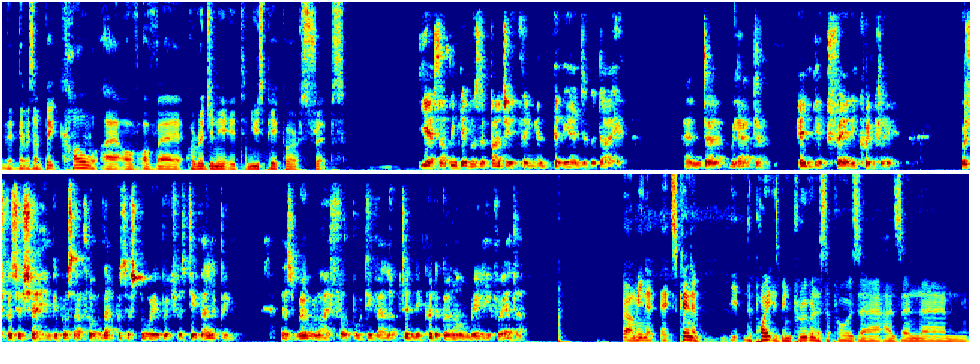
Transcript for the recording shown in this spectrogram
the, there was a big cull uh, of of uh, originated newspaper strips. Yes, I think it was a budget thing at, at the end of the day, and uh, we had to end it fairly quickly which was a shame because I thought that was a story which was developing as real life football developed, and it could have gone on really forever. Well, I mean, it, it's kind of the point has been proven, I suppose, uh, as in um,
